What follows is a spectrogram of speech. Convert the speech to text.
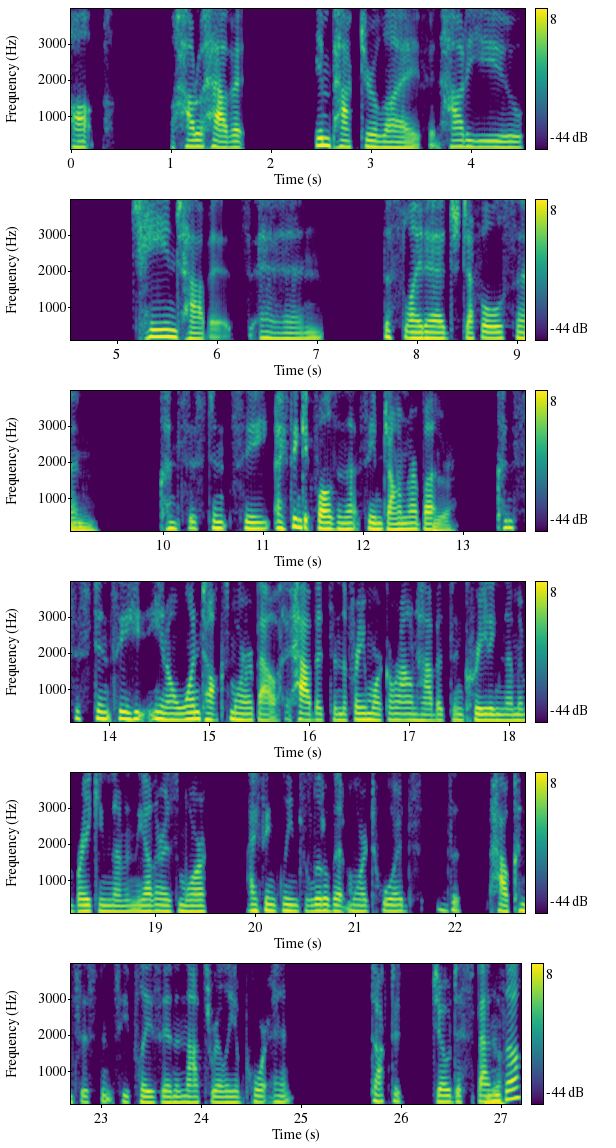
up how to have it impact your life and how do you change habits and the slight edge, Jeff Olson, consistency. I think it falls in that same genre, but Mm, yeah. consistency you know one talks more about habits and the framework around habits and creating them and breaking them and the other is more i think leans a little bit more towards the how consistency plays in and that's really important. Dr joe dispenza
